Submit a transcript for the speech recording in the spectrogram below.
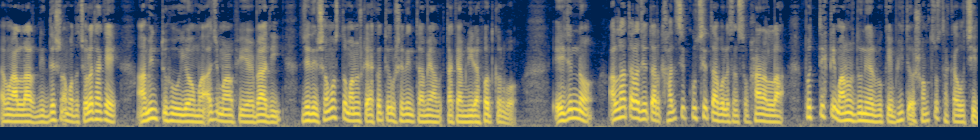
এবং আল্লাহর নির্দেশনার মতো চলে থাকে আমিন তুহু ইয়মা আজমা ফিয়া ইবাদি। যেদিন সমস্ত মানুষকে একত্রিত করব, সেদিন আমি তাকে আমি নিরাপদ করব। এই জন্য আল্লাহ তালা যে তার খাদিসি কুৎসি তা বলেছেন সোফান আল্লাহ প্রত্যেকটি মানুষ দুনিয়ার বুকে ভীত সন্তোষ থাকা উচিত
